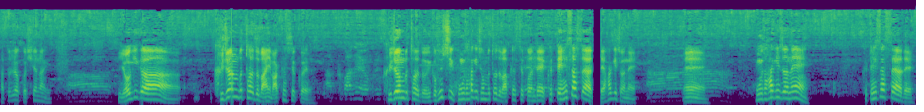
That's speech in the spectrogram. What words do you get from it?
다 뚫렸고 시원하게. 아. 여기가 그 전부터도 많이 막혔을 거예요. 아, 그 맞아요. 그래서 그 전부터도, 이거 솔직히 공사하기 전부터도 막혔을 건데 그때 했었어야 돼. 하기 전에. 아. 예. 공사하기 전에 그때 했었어야 돼.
